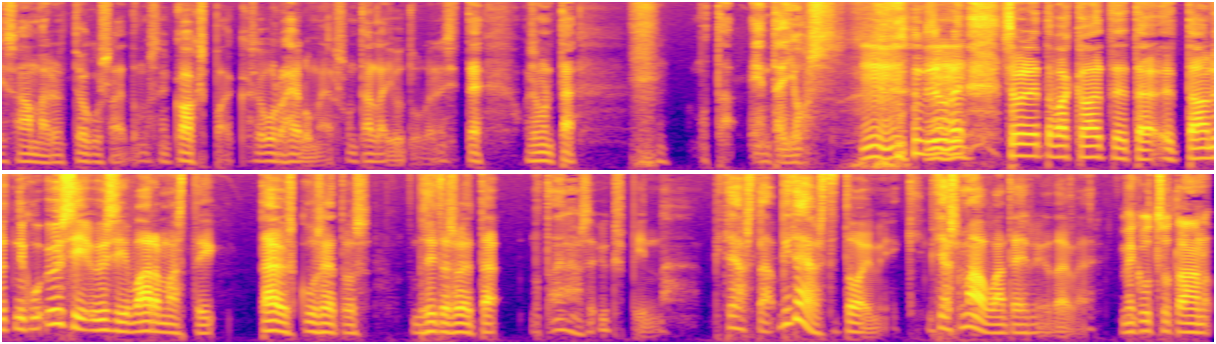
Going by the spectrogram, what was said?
ei saa nyt joku sai tuommoisen kaksipaikkaisen urheilumersun tällä jutulla, niin sitten on semmoinen, että mutta entä jos? Mm, mm. semmoinen, semmoinen, että vaikka että, että, tämä on nyt niin kuin ysi ysi varmasti täyskusetus, mutta sitten on että mutta aina on se yksi pinna. Mitä jos tämä, mitä jos tämä toimiikin? Mitä jos mä oon vaan tehnyt jotain väärin? Me kutsutaan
